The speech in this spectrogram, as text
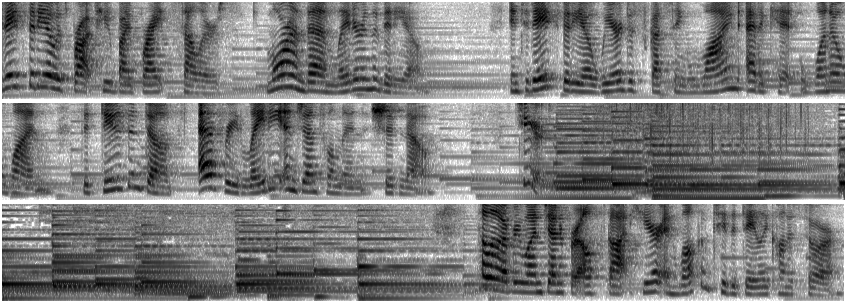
Today's video is brought to you by Bright Cellars. More on them later in the video. In today's video, we are discussing Wine Etiquette 101, the do's and don'ts every lady and gentleman should know. Cheers! Everyone, Jennifer L. Scott here and welcome to the Daily Connoisseur.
